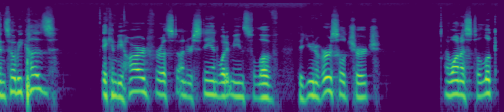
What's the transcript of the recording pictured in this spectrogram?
And so, because it can be hard for us to understand what it means to love the universal church, I want us to look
